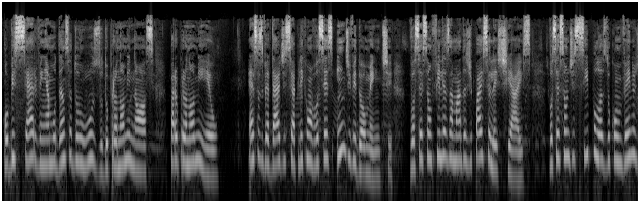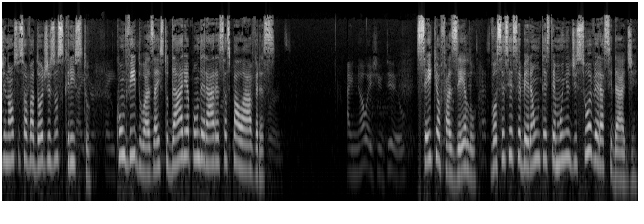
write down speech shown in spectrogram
Observem a mudança do uso do pronome nós para o pronome eu. Essas verdades se aplicam a vocês individualmente. Vocês são filhas amadas de pais celestiais. Vocês são discípulas do convênio de nosso Salvador Jesus Cristo. Convido-as a estudar e a ponderar essas palavras. Sei que ao fazê-lo, vocês receberão um testemunho de sua veracidade.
